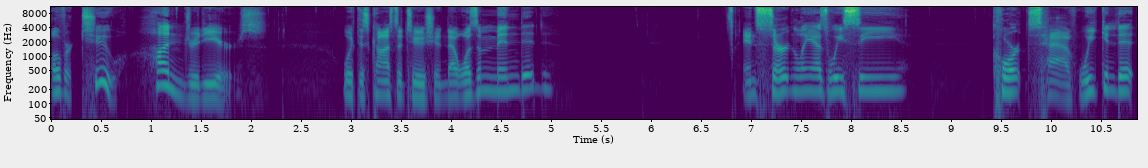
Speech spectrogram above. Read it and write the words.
over 200 years with this constitution that was amended. And certainly, as we see, courts have weakened it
